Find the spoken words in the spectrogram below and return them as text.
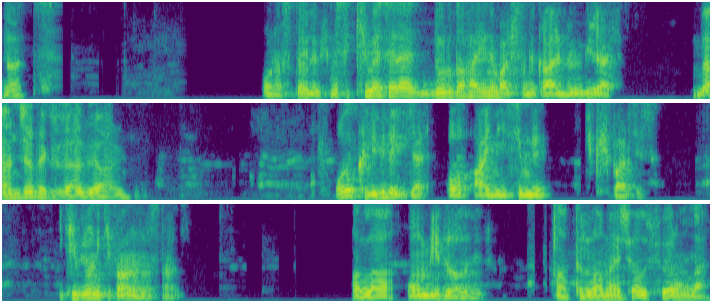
Evet. Orası da öyle bir şey. Mesela, ki mesela Dur daha yeni başladık albümü güzel. Bence de güzel bir albüm. Onun klibi de güzel. O aynı isimli çıkış parçası. 2012 falan olması lazım. Valla 11 de olabilir. hatırlamaya çalışıyorum da.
